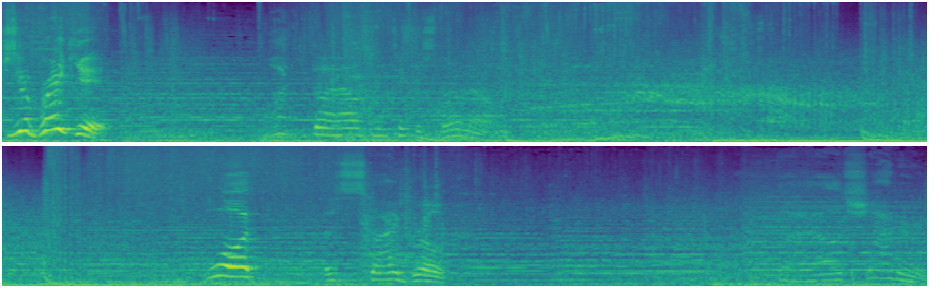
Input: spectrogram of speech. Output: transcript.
She's gonna break it! What the hell? She's gonna take the stone out. What? The sky broke. The hell? Shattered.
